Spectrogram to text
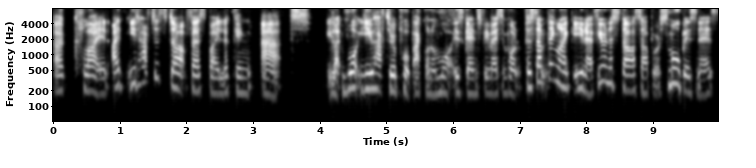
a client, I you'd have to start first by looking at like what you have to report back on and what is going to be most important for something like you know if you're in a startup or a small business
